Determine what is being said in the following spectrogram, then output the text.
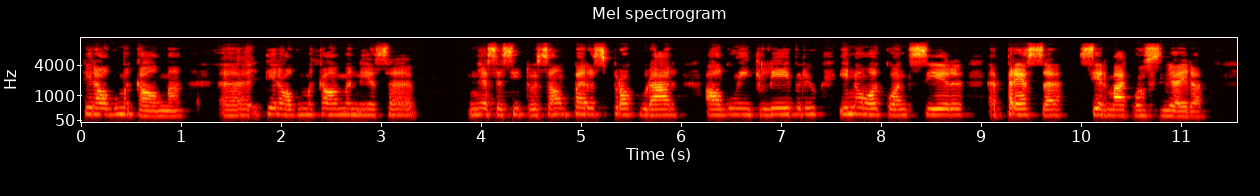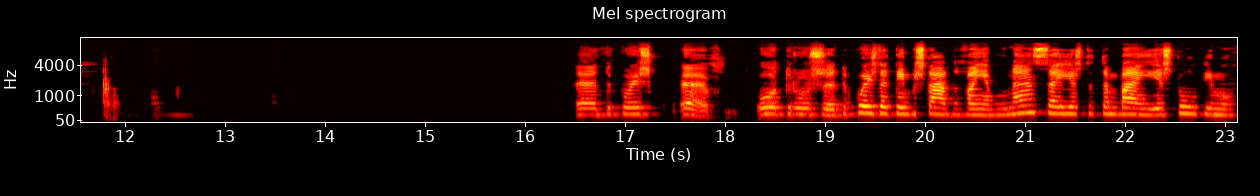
ter alguma calma, eh, ter alguma calma nessa, nessa situação para se procurar algum equilíbrio e não acontecer a pressa ser má conselheira. depois, outros, eh, depois da tempestade vem a bonança, este também, este último,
